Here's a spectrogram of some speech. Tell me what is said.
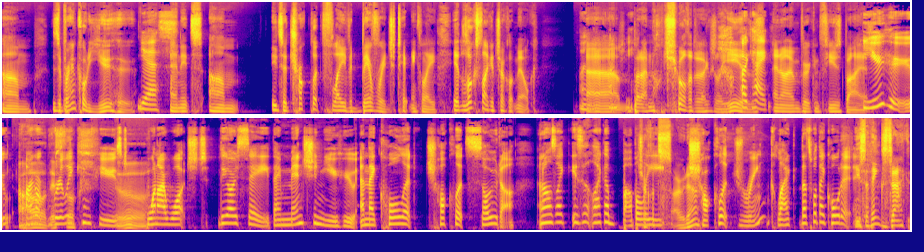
Um, there's a brand called YooHoo, Yes. and it's um, it's a chocolate flavored beverage. Technically, it looks like a chocolate milk, um, but I'm not sure that it actually is. Okay. and I'm very confused by it. Yoo-hoo, I Oh, got really looks- confused Ugh. when I watched the OC. They mention Yoo-hoo and they call it chocolate soda. And I was like, is it like a bubbly Chocolate soda? chocolate drink? Like, that's what they called it. And- yes, I think Zach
